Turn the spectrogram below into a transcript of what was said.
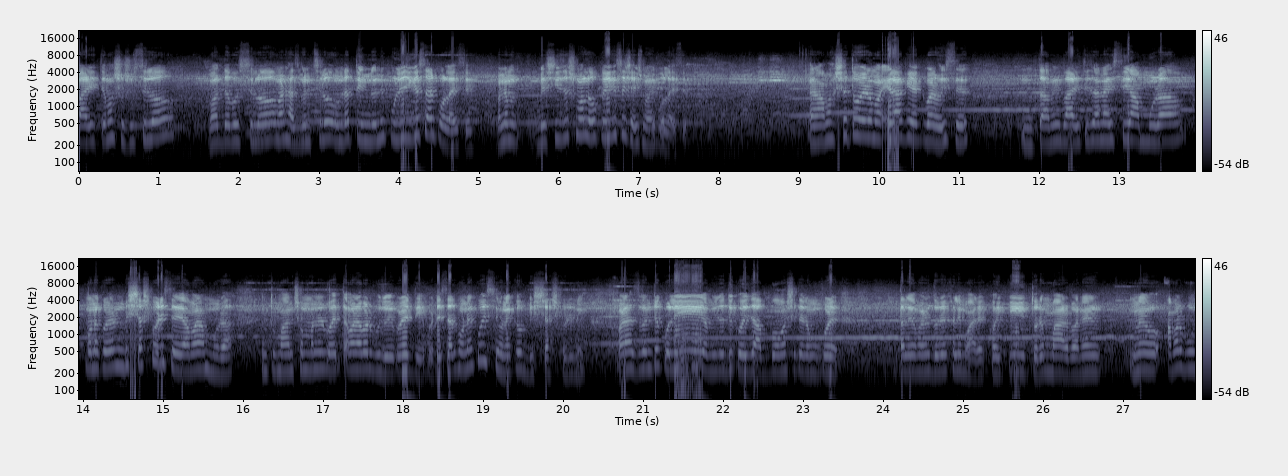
বাড়িতে আমার শ্বশুর ছিল আমার দেবর ছিল, আমার হাজব্যান্ড ছিল গেছে আর পলাইছে। মানে বেশি যে সময় লোক হয়ে গেছে, সেই সময় পলাইছে। আর আমার সাথেও এরকম এর আগে একবার হয়েছে তা আমি বাড়িতে জানাইছি, আম্মুরা মনে করেন বিশ্বাস করেছে, আমার আম্মুরা। কিন্তু মান সম্মানের বইতে আমার আবার বুঝোই পড়ে দিয়ে পাঠাইছে। আর ফোনে কইছি, অনেকেও বিশ্বাস করিনি। আমার হাজবেন্ডে কলি, আমি যদি কই যে আব্বু আমার সাথে এরকম করে, তাহলে আমার ধরে খালি মারে। কয়, কি তোরে মার মানে আমার বোন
